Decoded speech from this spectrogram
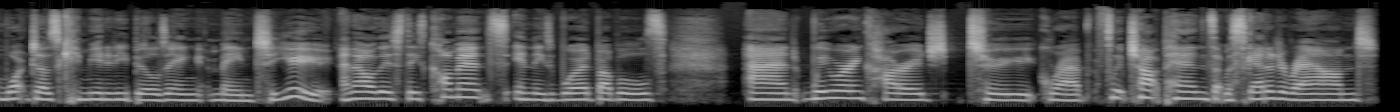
What does community building mean to you? And there were these, these comments in these word bubbles. And we were encouraged to grab flip chart pens that were scattered around,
